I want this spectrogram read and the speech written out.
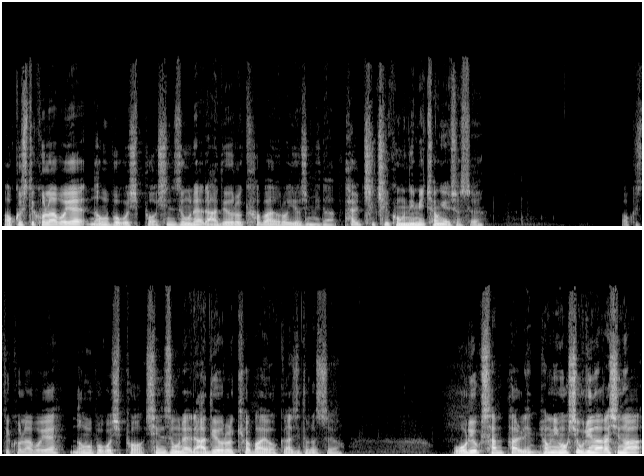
어쿠스틱 콜라보의 너무 보고 싶어 신승훈의 라디오를 켜봐요로 이어집니다. 8770님이 청해 주셨어요. 어쿠스틱 콜라보의 너무 보고 싶어 신승훈의 라디오를 켜봐요까지 들었어요. 5638님, 형님 혹시 우리나라 신화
